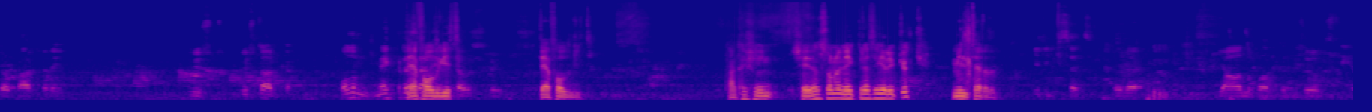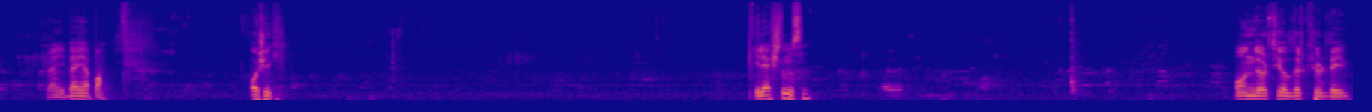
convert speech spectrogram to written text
Yok arka değil. Üst. Üst arka. Oğlum neck press Defol git. çalıştırıyor. Defol git. Kanka şeyin şeyden sonra neck press'e gerek yok ki. Militerden. Bir iki set. Böyle yağlı ballı güzel olur. Ben ben yapmam. O şekil. İlaçlı mısın? 14 yıldır Kürdeyim.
